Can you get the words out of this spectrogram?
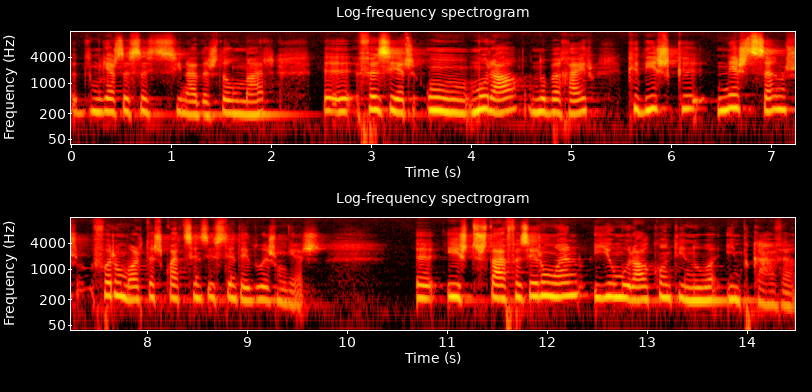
de Mulheres Assassinadas da UMAR, fazer um mural no Barreiro que diz que nestes anos foram mortas 472 mulheres. isto está a fazer um ano e o mural continua impecável.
